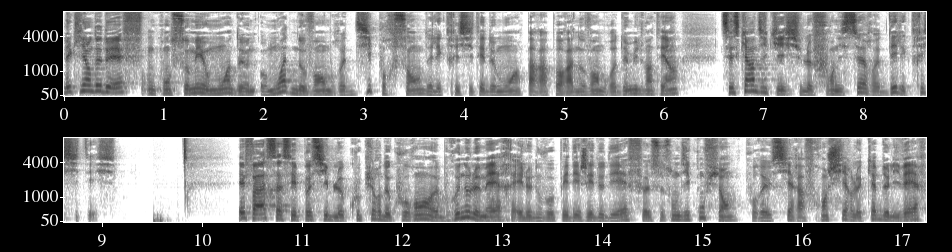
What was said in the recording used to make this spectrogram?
Les clients d'EDF ont consommé au, mois de novembre 10% d'électricité de moins par rapport à novembre 2021. C'est ce qu'a indiqué le fournisseur d'électricité. Et face à ces possibles coupures de courant, Bruno Le Maire et le nouveau PDG d'EDF se sont dit confiants pour réussir à franchir le cap de l'hiver.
